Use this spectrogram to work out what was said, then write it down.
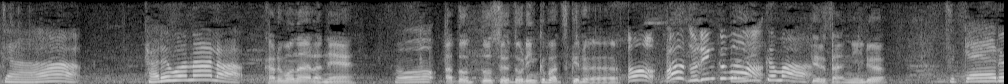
じゃあ、カルボナーラ。カルボナーラね。おあと、どうする？ドリンクバーつける？あ、あ、ドリンクドリンバー。クバつけるさんにいる？つける。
